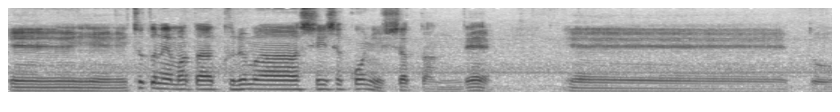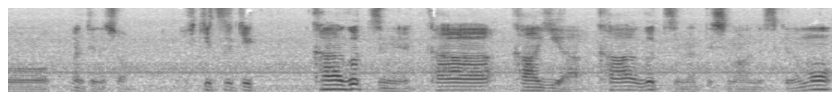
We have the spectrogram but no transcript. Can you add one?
えー、ちょっとね、また車新車購入しちゃったんで、えー、っと、なんて言うんでしょう。引き続きカーグッズに、カー、カーギア、カーグッズになってしまうんですけども、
